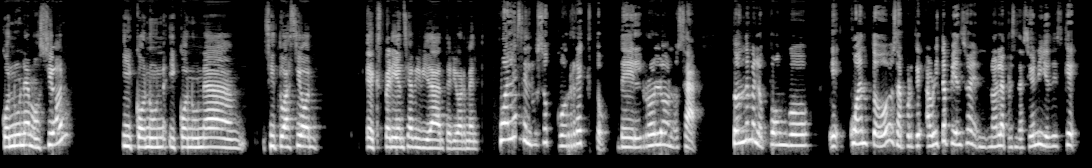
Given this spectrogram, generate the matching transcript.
con una emoción y con, un, y con una situación experiencia vivida anteriormente. ¿Cuál es el uso correcto del rolón? O sea, ¿dónde me lo pongo? Eh, ¿Cuánto? O sea, porque ahorita pienso en ¿no? la presentación y yo digo que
